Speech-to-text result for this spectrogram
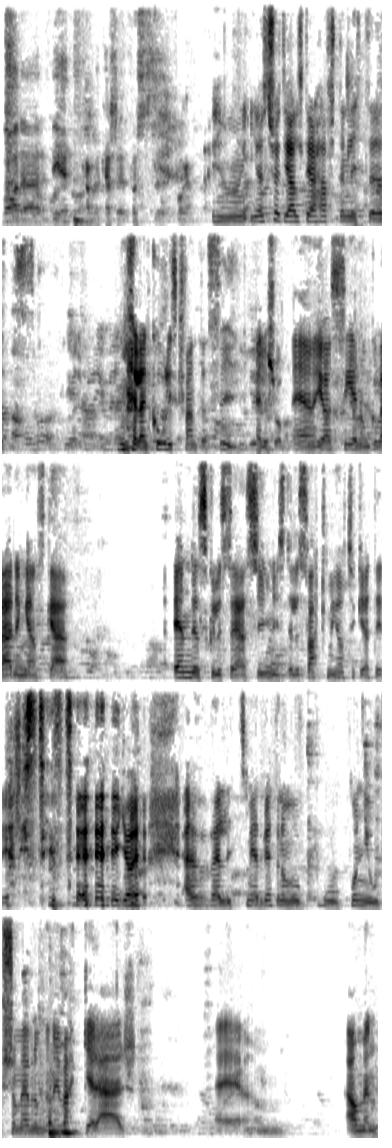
vad är det? Kan vi kanske först eh, fråga. Ja, Jag tror att jag alltid har haft en lite melankolisk fantasi eller så. Eh, jag ser nog världen ganska en del skulle säga cyniskt eller svart men jag tycker att det är realistiskt. jag är- väldigt medveten om att bo på en jord som även om den är vacker är eh, ja, men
